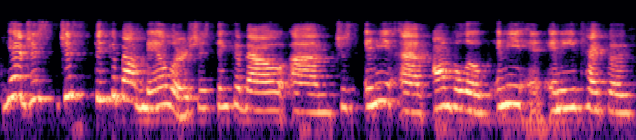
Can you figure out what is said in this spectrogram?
Yeah just just think about mailers. Just think about um, just any uh, envelope any any type of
